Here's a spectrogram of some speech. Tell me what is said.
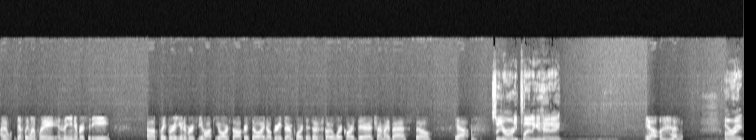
I definitely want to play in the university, uh, play for a university hockey or soccer. So I know grades are important. So I just gotta work hard there, try my best. So, yeah. So you're already planning ahead, eh? Yeah. All right.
